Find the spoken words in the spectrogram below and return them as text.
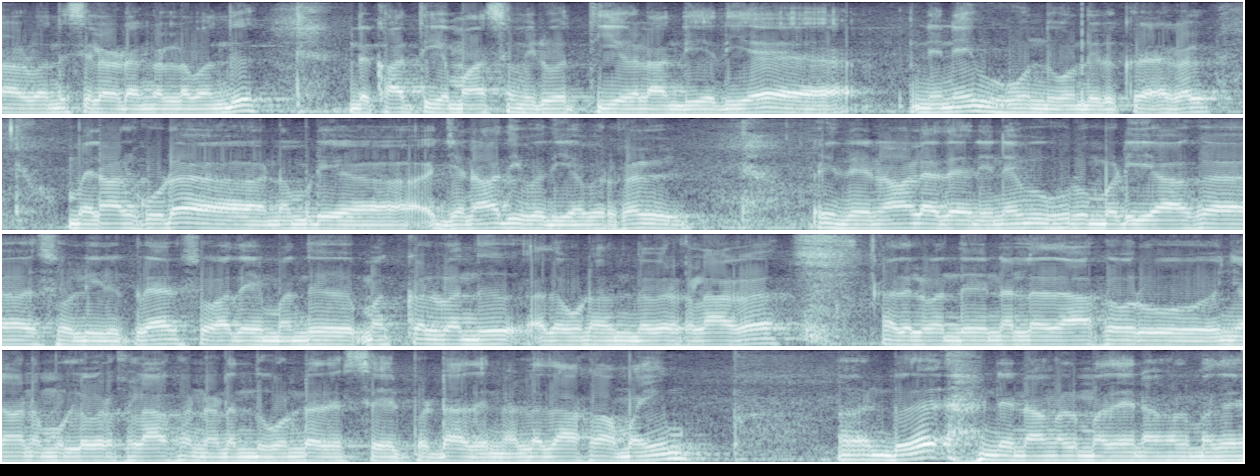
நாள் வந்து சில இடங்களில் வந்து இந்த கார்த்திகை மாதம் இருபத்தி ஏழாம் தேதியை நினைவு கூர்ந்து கொண்டிருக்கிறார்கள். மேலால் கூட நம்முடைய ஜனாதிபதி அவர்கள் இந்த நாள் அதை நினைவு கூறும்படியாக சொல்லியிருக்கிறார். ஸோ அதை வந்து மக்கள் வந்து அதை உணர்ந்தவர்களாக அதில் வந்து நல்லதாக ஒரு ஞானம் உள்ளவர்களாக நடந்து கொண்டு அதை செயல்பட்டு அது நல்லதாக அமையும். என்று இந்த நாங்களும் அதை நாங்களும் அதை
